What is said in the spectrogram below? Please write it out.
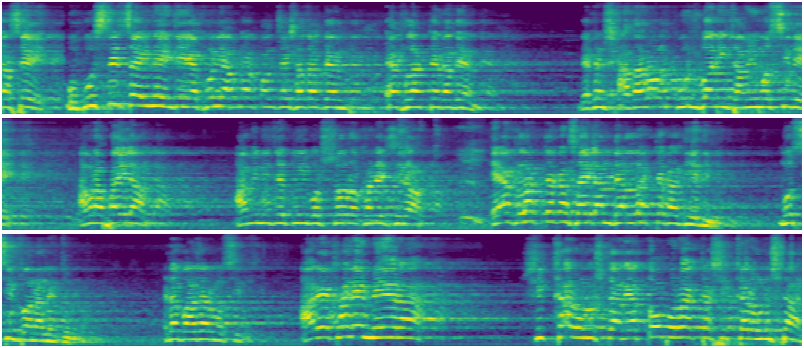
কাছে উপস্থিত চাই নেই যে এখনই আপনার পঞ্চাশ হাজার দেন, এক লাখ টাকা দেন। দেখেন সাধারণ কুশবাড়ি জামি মসজিদে আমরা পাইলাম। আমি নিজে দুই বছর ওখানে ছিলাম। এক লাখ টাকা চাইলাম, দেড় লাখ টাকা দিয়ে দিল মসজিদ বানানোর জন্য। এটা বাজার মসজিদ। আর এখানে মেয়েরা শিক্ষার অনুষ্ঠান, এত বড় একটা শিক্ষার অনুষ্ঠান।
